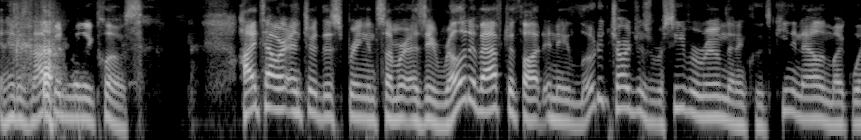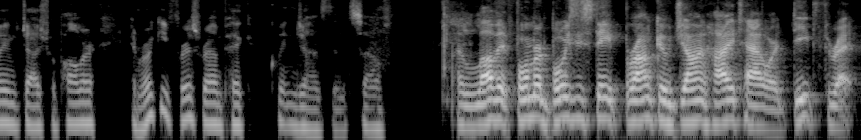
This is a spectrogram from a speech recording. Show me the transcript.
and it has not been really close. Hightower entered this spring and summer as a relative afterthought in a loaded Chargers receiver room that includes Keenan Allen, Mike Williams, Joshua Palmer, and rookie first round pick Quentin Johnston. So, I love it. Former Boise State Bronco John Hightower, deep threat.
